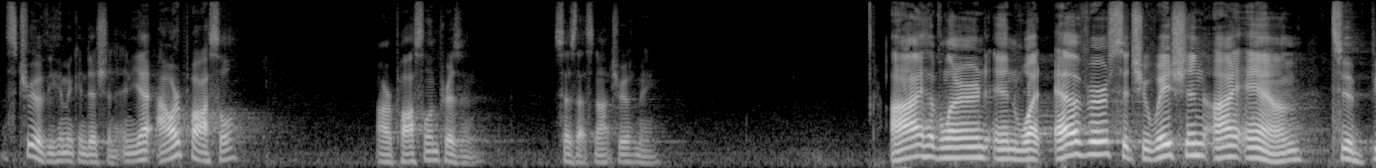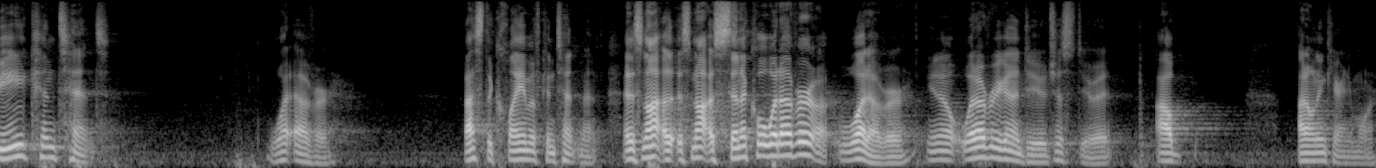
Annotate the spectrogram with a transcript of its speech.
That's true of the human condition. And yet, our apostle, our apostle in prison, says that's not true of me. I have learned in whatever situation I am to be content whatever. That's the claim of contentment. And it's not a, it's not a cynical whatever, uh, whatever. You know, whatever you're going to do, just do it. I'll, I don't even care anymore.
